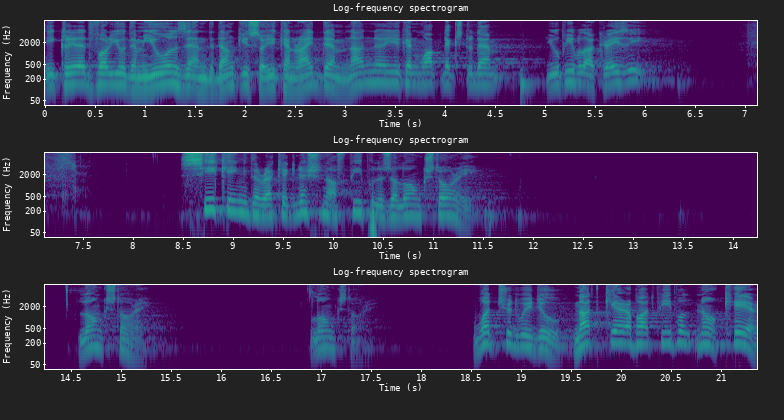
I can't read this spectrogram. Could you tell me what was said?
he created for you the mules and the donkeys so you can ride them. Now no, you can walk next to them. You people are crazy. Seeking the recognition of people is a long story. Long story. Long story. What should we do? Not care about people? No, care.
